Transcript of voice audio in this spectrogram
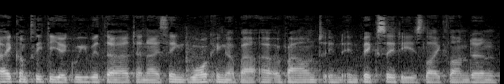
I completely agree with that, and I think walking about, uh, around in, in big cities like London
